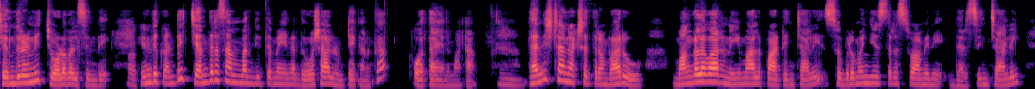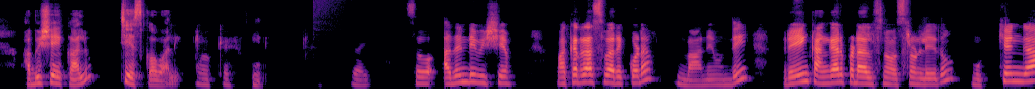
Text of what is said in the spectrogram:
చంద్రుడిని చూడవలసిందే. ఎందుకంటే చంద్ర సంబంధితమైన దోషాలు ఉంటే కనుక పోతాయన్నమాట. ధనిష్ట నక్షత్రం వారు మంగళవారం నియమాలు పాటించాలి. సుబ్రహ్మణ్యేశ్వర స్వామిని దర్శించాలి. అభిషేకాలు చేసుకోవాలి. ఓకే. ఇది. రైట్. సో అదండి విషయం. మకర రాశి వారికి కూడా బాగానే ఉంది. మీరేం కంగారు పడాల్సిన అవసరం లేదు. ముఖ్యంగా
